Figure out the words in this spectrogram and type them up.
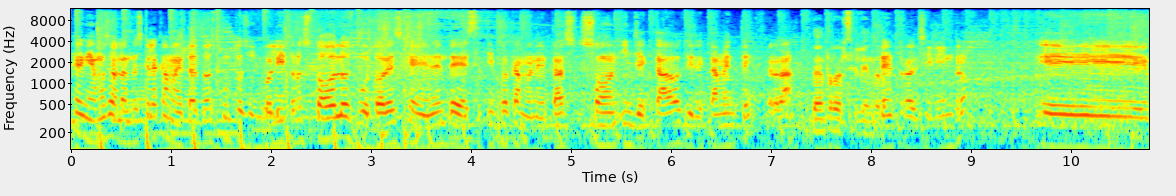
Que veníamos hablando es que la camioneta es 2.5 litros. Todos los motores que vienen de este tipo de camionetas son inyectados directamente, ¿verdad? Dentro del cilindro. Dentro del cilindro. Eh,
